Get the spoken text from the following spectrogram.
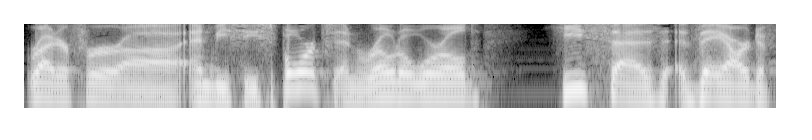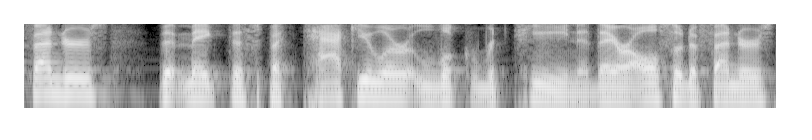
writer for uh, NBC Sports and Roto World, he says they are defenders that make the spectacular look routine. They are also defenders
